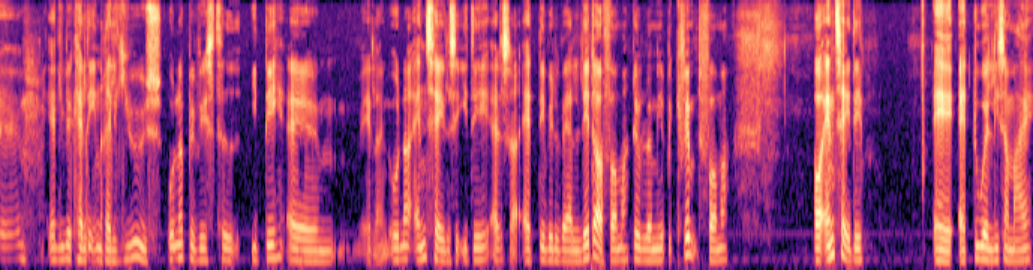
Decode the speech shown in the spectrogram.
øh, jeg lige vil kalde det en religiøs underbevidsthed i det, øh, eller en underantagelse i det, altså at det vil være lettere for mig, det vil være mere bekvemt for mig at antage det, øh, at du er ligesom mig,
